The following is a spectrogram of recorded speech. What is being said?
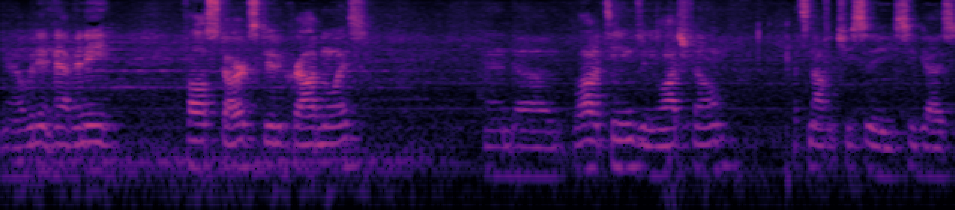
You know, we didn't have any false starts due to crowd noise. And uh, a lot of teams, when you watch film, that's not what you see. You see guys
